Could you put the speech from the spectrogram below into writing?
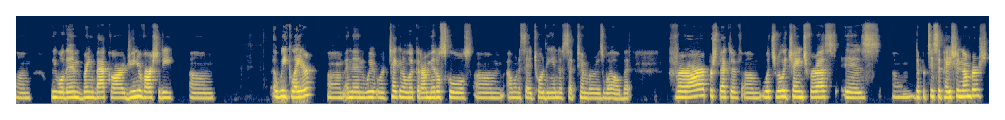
Um, we will then bring back our junior varsity um, a week later, um, and then we, are taking a look at our middle schools. Um, I want to say toward the end of September as well. But for our perspective, what's really changed for us is the participation numbers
